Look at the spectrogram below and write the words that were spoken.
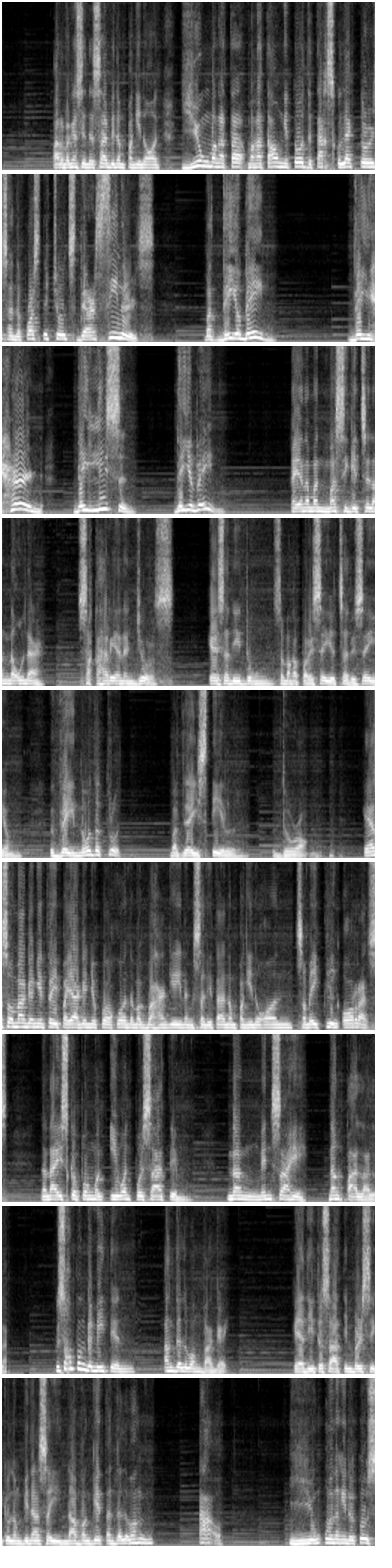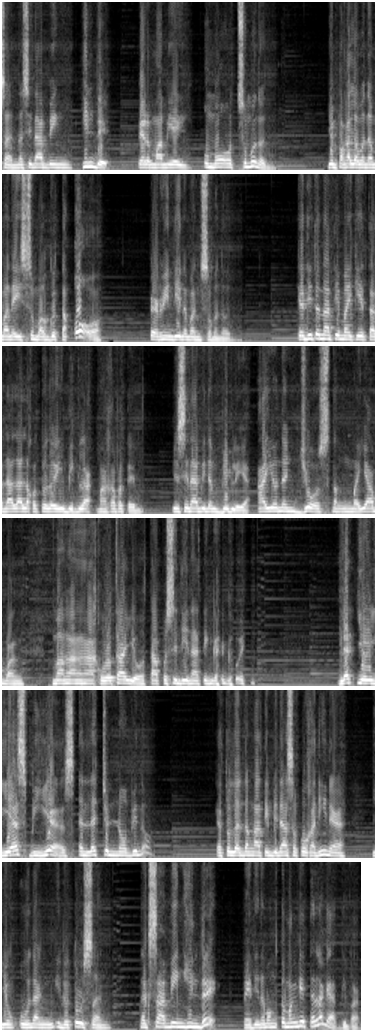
Para bagang sinasabi ng Panginoon, yung mga, ta- mga taong ito, the tax collectors and the prostitutes, they are sinners. But they obeyed. They heard. They listened. They obeyed. Kaya naman mas higit silang nauna sa kaharian ng Diyos kaysa ditong sa mga pariseyo at saduseyong they know the truth but they still do wrong. Kaya sa umagang ito, ipayagan niyo po ako na magbahagi ng salita ng Panginoon sa maikling oras na nais ko pong mag-iwan po sa atin ng mensahe, ng paalala. Gusto ko pong gamitin ang dalawang bagay. Kaya dito sa ating versikulong binasa ay nabanggit ang dalawang tao. Yung unang inutusan na sinabing hindi, pero mami ay umuo at sumunod. Yung pangalawa naman ay sumagot ng oo, pero hindi naman sumunod. Kaya dito natin makikita, naalala ko tuloy bigla mga kapatid, yung sinabi ng Biblia, ayaw ng Diyos ng mayamang mangangako tayo tapos hindi natin gagawin. Let your yes be yes and let your no be no. Katulad ng ating binasa po kanina, yung unang inutusan, nagsabing hindi. Pwede namang tumanggi talaga, di ba?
